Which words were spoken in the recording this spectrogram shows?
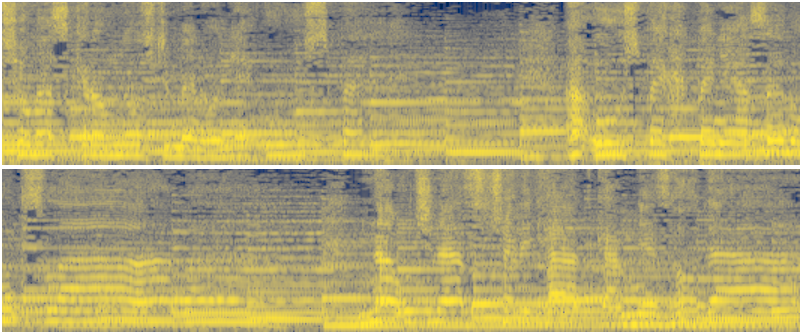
Prečo má skromnosť meno neúspech a úspech peniaze moc sláva? Nauč nás čeliť hádkam nezhodám,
